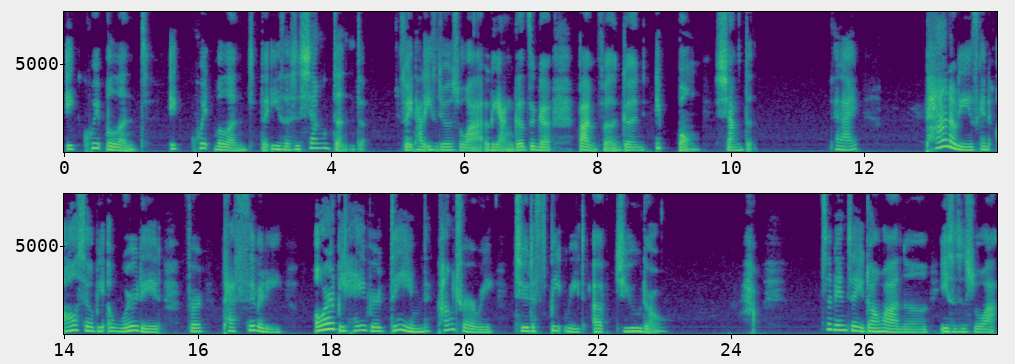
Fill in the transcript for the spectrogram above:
equivalent，equivalent 的意思是相等的。所以他的意思就是说啊，两个这个半分跟一本相等。再来，penalties can also be awarded for passivity or behavior deemed contrary to the spirit of judo。好，这边这一段话呢，意思是说啊。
